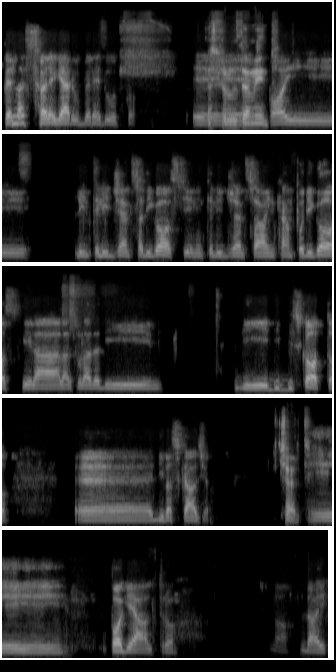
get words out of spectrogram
per la storia che ha ruberei tutto. E Assolutamente. Poi l'intelligenza di Costi, l'intelligenza in campo di Costi, la, la sulata di, di, di Biscotto, eh, di Pascasio. Certo. E poche altro. No, dai,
